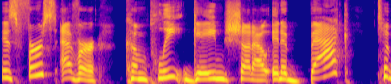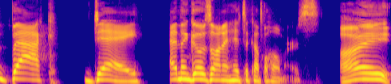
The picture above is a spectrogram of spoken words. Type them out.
his first ever complete game shutout in a back to back day, and then goes on and hits a couple homers. I,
